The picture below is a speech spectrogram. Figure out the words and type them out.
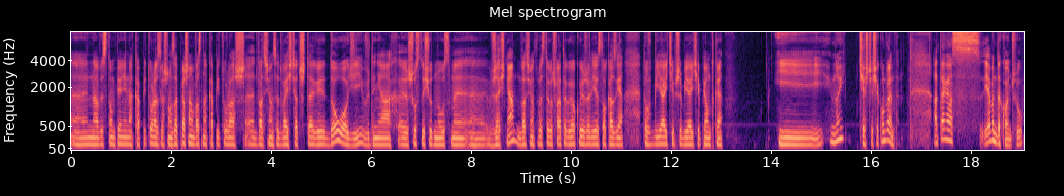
e, na wystąpienie na kapitularz. Zresztą zapraszam Was na kapitularz 2024 do Łodzi w dniach 6, 7, 8 września 2024 roku. Jeżeli jest okazja, to wbijajcie, przybijajcie piątkę i no i cieszcie się konwentem. A teraz ja będę kończył.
